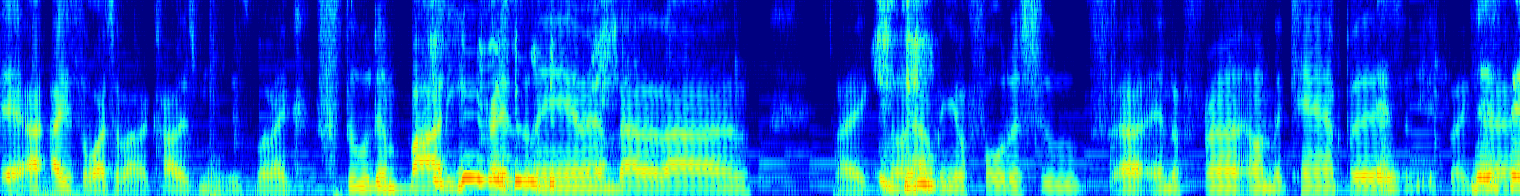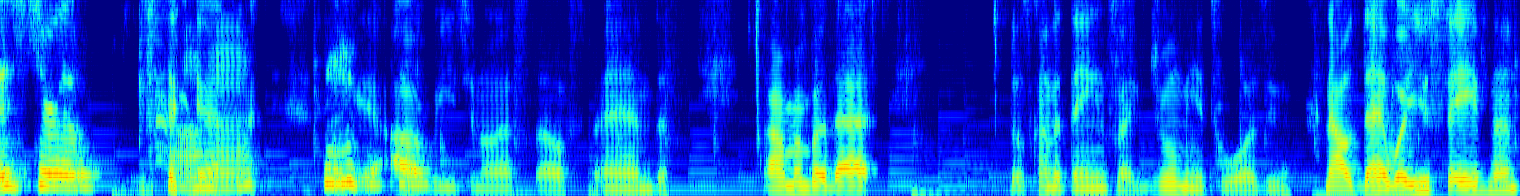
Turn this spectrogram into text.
Yeah, I, I, used to watch a lot of college movies, but like student body president and da da da, like you know having your photo shoots uh, in the front on the campus and things like this that. This is true. Uh-huh. yeah, yeah, outreach and all that stuff, and I remember that those kind of things like drew me towards you. Now, then, were you saved then?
